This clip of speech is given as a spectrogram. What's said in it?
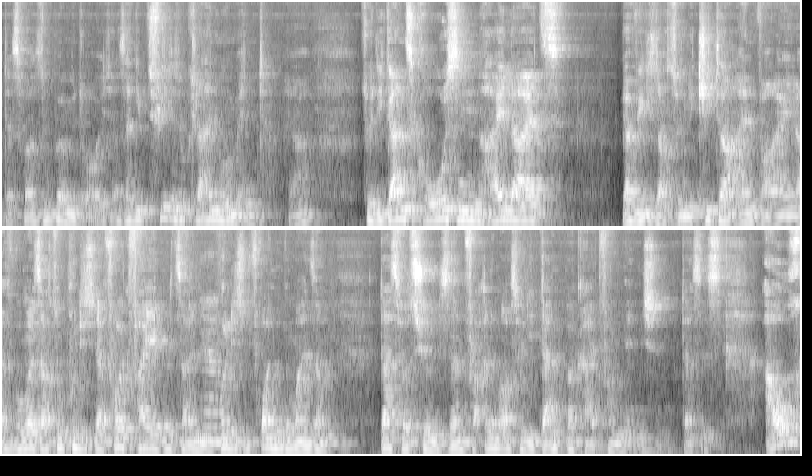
das war super mit euch. Also da gibt es viele so kleine Momente. Ja. So die ganz großen Highlights, ja wie gesagt, so eine Kita einweihen, also wo man sagt, so einen politischen Erfolg feiert mit seinen ja. politischen Freunden gemeinsam. Das was schön ist. Dann vor allem auch so die Dankbarkeit von Menschen. Das ist auch,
